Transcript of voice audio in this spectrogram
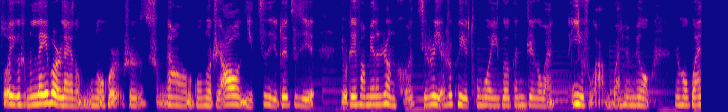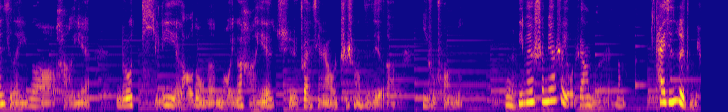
做一个什么 labor 类的工作，或者是什么样的工作，只要你自己对自己有这方面的认可，其实也是可以通过一个跟这个完艺术啊完全没有任何关系的一个行业，你比如体力劳动的某一个行业去赚钱，然后支撑自己的艺术创作。嗯，因为身边是有这样子的人的嘛，开心最重要，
